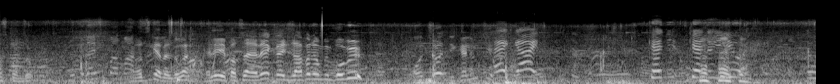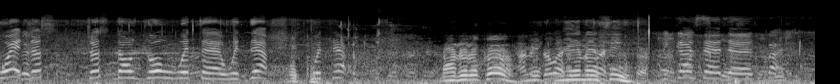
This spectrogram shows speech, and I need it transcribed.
c'est pas nous Ils ont dit qu'il avait le droit. Allez, il est parti avec, les enfants n'ont même pas vu. On des. Hey, guys, can you, can you, wait, just, just don't go with, uh, with them, with them. Non, d'accord, mais, Because uh, the, the,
